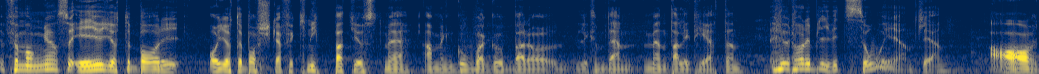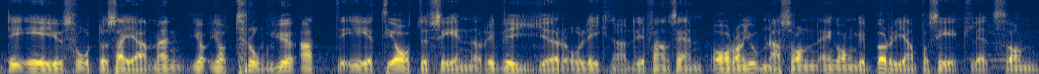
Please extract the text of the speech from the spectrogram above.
För många så är ju Göteborg och göteborgska förknippat just med ja, men goa gubbar och liksom den mentaliteten. Hur har det blivit så egentligen? Ja, det är ju svårt att säga, men jag, jag, tror ju att det är teaterscen, revyer och liknande. Det fanns en, Aron Jonasson, en gång i början på seklet som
